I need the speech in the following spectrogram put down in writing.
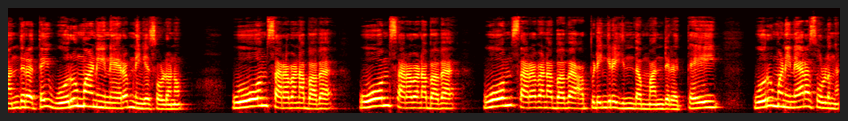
மந்திரத்தை ஒரு மணி நேரம் நீங்கள் சொல்லணும். ஓம் சரவணபவ ஓம் சரவணபவ ஓம் சரவணபவ அப்படிங்கிற இந்த மந்திரத்தை ஒரு மணி நேரம் சொல்லுங்க.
